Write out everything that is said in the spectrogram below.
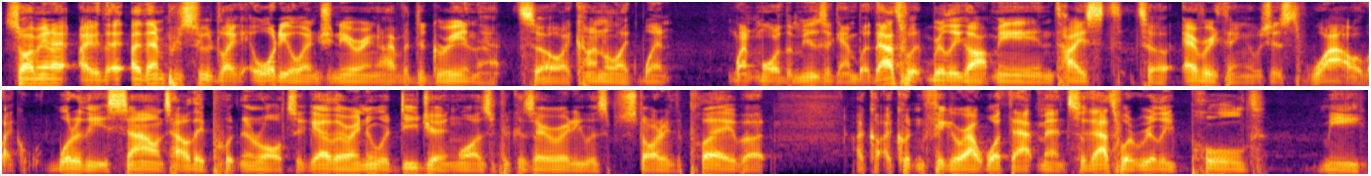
so I mean, I, I, I then pursued like audio engineering. I have a degree in that, so I kind of like went went more the music end. But that's what really got me enticed to everything. It was just wow, like what are these sounds? How are they putting it all together? I knew what DJing was because I already was starting to play, but I, I couldn't figure out what that meant. So that's what really pulled me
